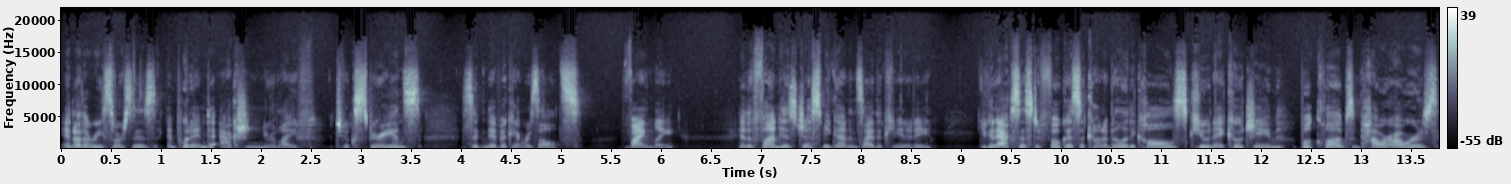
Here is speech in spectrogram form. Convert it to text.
and other resources and put it into action in your life to experience significant results. Finally. And the fun has just begun inside the community. You get access to focus accountability calls, Q&A coaching, book clubs and power hours,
